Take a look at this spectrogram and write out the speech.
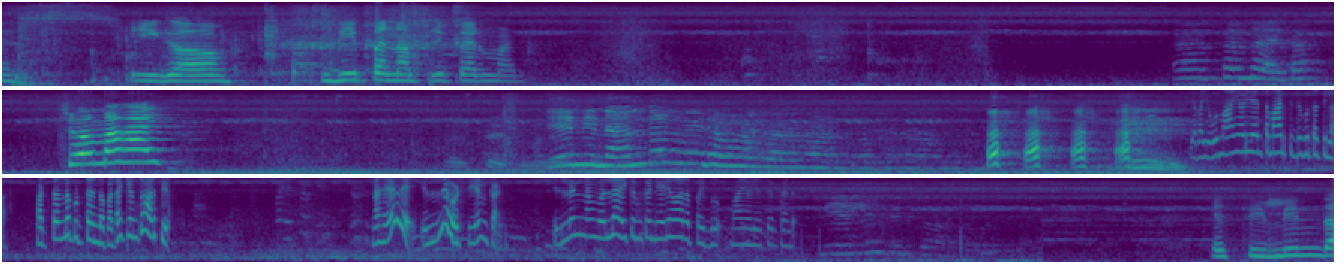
ಎಸ್ ಈಗ ದೀಪನ ಪ್ರಿಪೇರ್ ಮಾಡಿ. ಚೋಮ hi. Any video video yes, ಇಲ್ಲಿಂದ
